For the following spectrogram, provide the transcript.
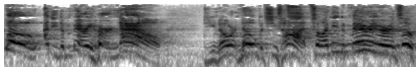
whoa, I need to marry her now. Do you know her? No, but she's hot. So I need to marry her. And so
